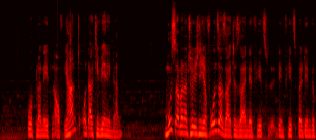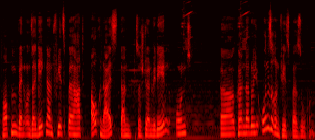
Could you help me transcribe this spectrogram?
Urplaneten auf die Hand und aktivieren ihn dann. Muss aber natürlich nicht auf unserer Seite sein, der Field, den Field Spell, den wir poppen. Wenn unser Gegner einen Field Spell hat, auch nice, dann zerstören wir den und äh, können dadurch unseren Field Spell suchen.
